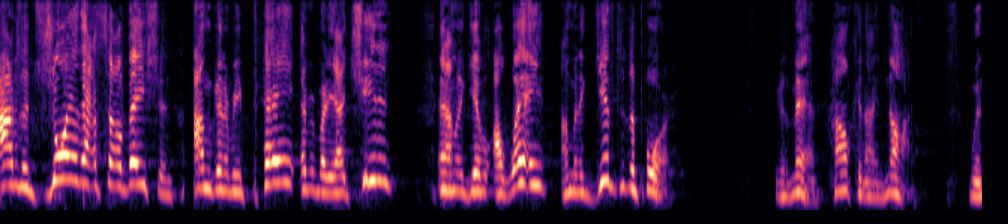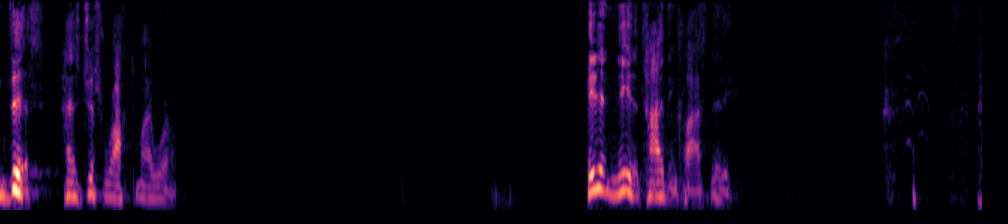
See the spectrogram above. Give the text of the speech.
Out of the joy of that salvation, I'm going to repay everybody I cheated and I'm going to give away, I'm going to give to the poor. Because, man, how can I not when this has just rocked my world? He didn't need a tithing class, did he?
